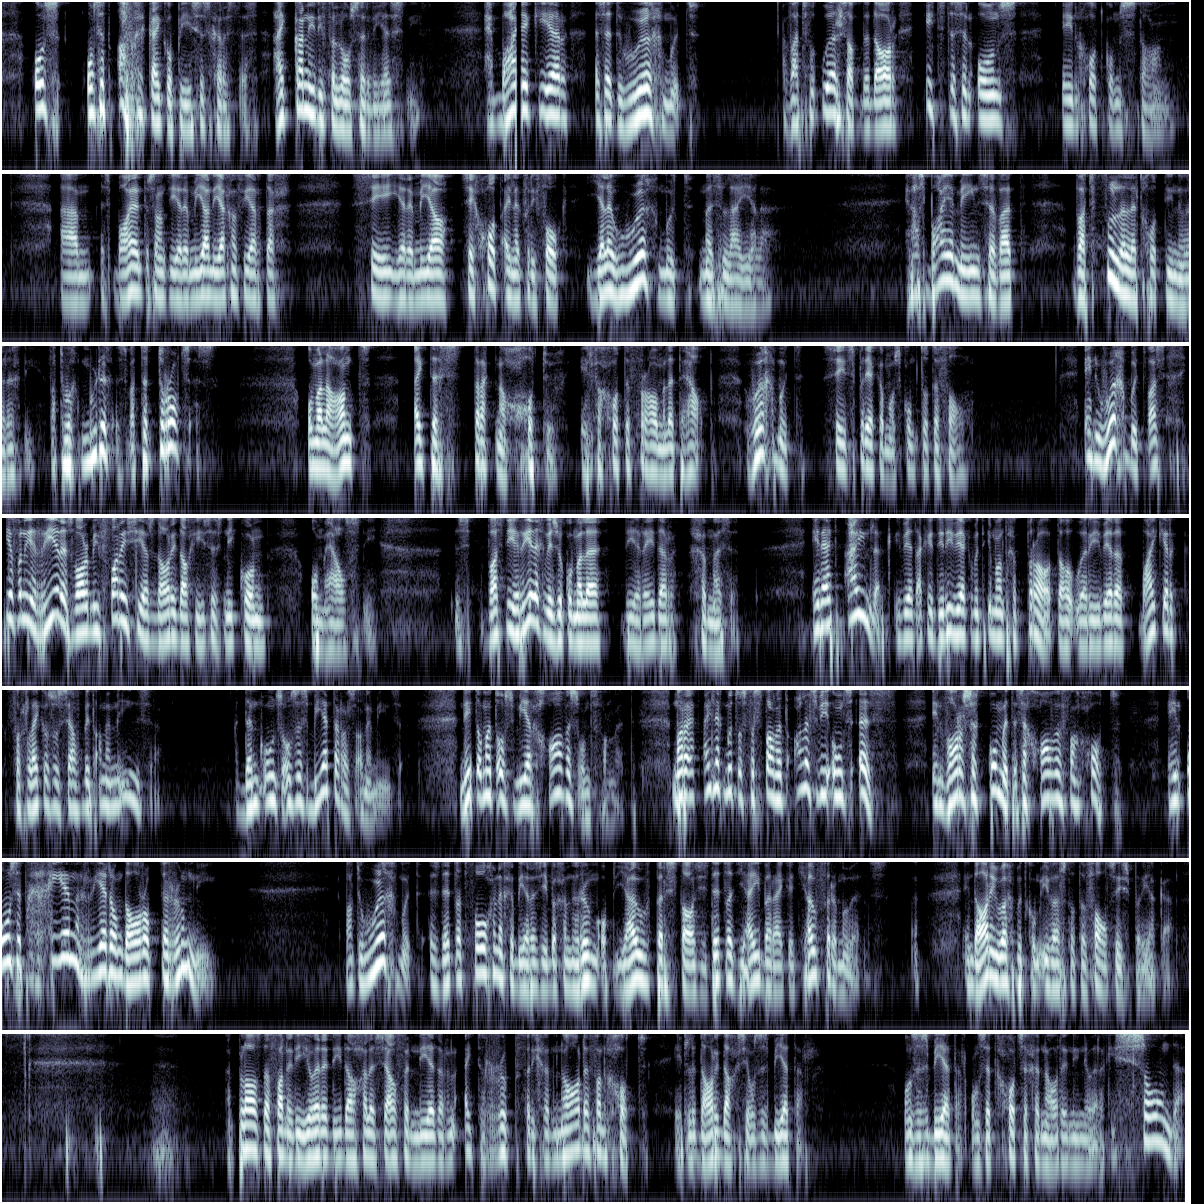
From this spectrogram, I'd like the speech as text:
ons ons het afgekyk op Jesus Christus. Hy kan nie die verlosser wees nie. En baie keer is dit hoogmoed wat veroorsaak dat daar iets tussen ons en God kom staan. Ehm um, is baie interessant Jeremia 49 sê Jeremia sê God eintlik vir die volk julle hoogmoed mislei julle. En daar's baie mense wat wat voel hulle het God nie nodig nie, wat hoogmoedig is, wat te trots is om hulle hand uit te strek na God toe en vir God te vra om hulle te help. Hoogmoed sê Spreuke mos kom tot 'n val. En hoogmoed was een van die redes waarom die Fariseërs daardie dag Jesus nie kon omhels nie was die rede gewees hoekom hulle die redder gemis het. En uiteindelik, jy weet, ek het hierdie week met iemand gepraat daaroor, jy weet dat baie keer vergelyk ons onsself met ander mense. Dink ons ons is beter as ander mense. Net omdat ons meer gawes ontvang het. Maar uiteindelik moet ons verstaan dat alles wie ons is en waar ons gekom het, is 'n gawe van God. En ons het geen rede om daarop te roem nie. Want hoogmoed is dit wat volgende gebeur as jy begin roem op jou prestasies, dit wat jy bereik het, jou vermoëns. En daardie hoogmoed kom iewers tot 'n valse spreuke. In plaas daarvan het die Jode die dag hulle self verneder en uitroep vir die genade van God, het hulle daardie dag gesê ons is beter. Ons is beter. Ons het God se genade nie nodig. Die sonde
